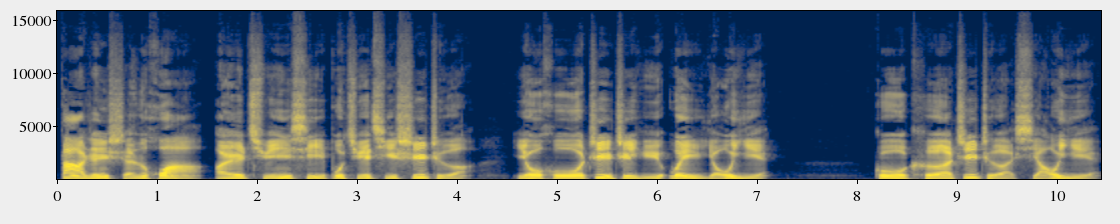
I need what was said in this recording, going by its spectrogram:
大人神化而群戏不觉其失者，犹乎置之于未有也。故可知者小也，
